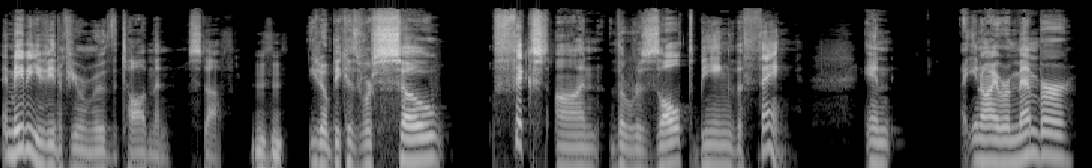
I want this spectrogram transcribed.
and maybe even if you remove the Taubman stuff, Mm-hmm. You know, because we're so fixed on the result being the thing. And you know, I remember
